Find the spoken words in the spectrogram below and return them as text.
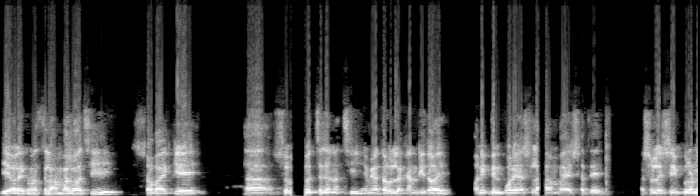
জি, ওয়ালাইকুম আসসালাম, ভালো আছি। সবাইকে শুভেচ্ছা জানাচ্ছি, আমি আতাউল্লাহ খান হৃদয়। অনেকদিন পরে আসলাম ভাইয়ের সাথে। আসলে সেই পুরনো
